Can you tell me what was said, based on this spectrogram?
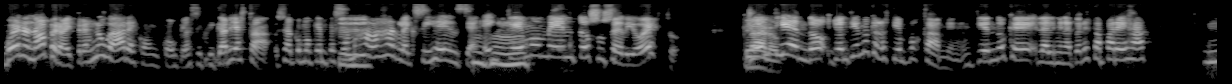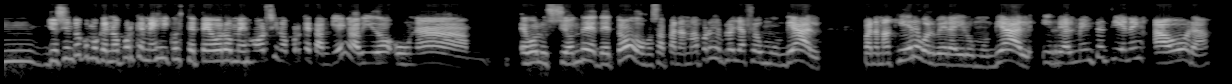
bueno, no, pero hay tres lugares, con, con clasificar ya está. O sea, como que empezamos a bajar la exigencia. ¿En qué momento sucedió esto? Yo entiendo, yo entiendo que los tiempos cambian, entiendo que la eliminatoria está pareja, mm, yo siento como que no porque México esté peor o mejor, sino porque también ha habido una evolución de, de todos. O sea, Panamá, por ejemplo, ya fue un mundial. Panamá quiere volver a ir a un mundial y realmente tienen ahora,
